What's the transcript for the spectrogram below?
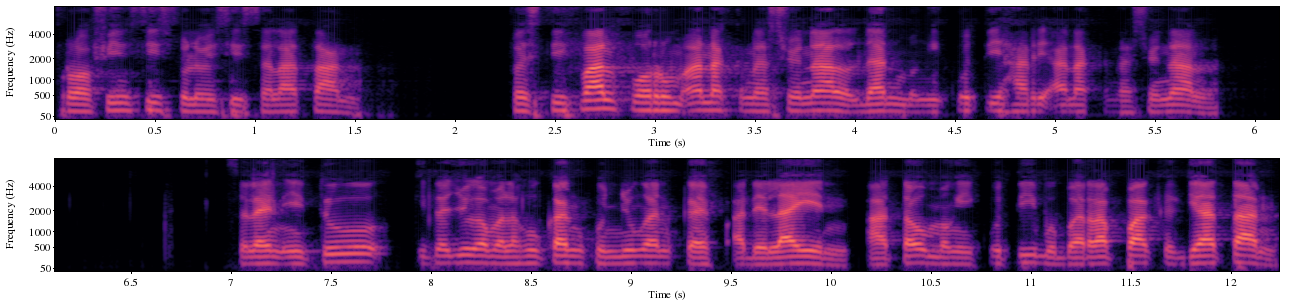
Provinsi Sulawesi Selatan, Festival Forum Anak Nasional, dan mengikuti Hari Anak Nasional. Selain itu, kita juga melakukan kunjungan ke FAD lain atau mengikuti beberapa kegiatan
